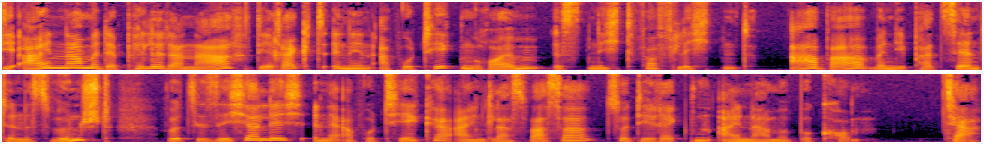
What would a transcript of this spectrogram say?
die Einnahme der Pille danach direkt in den Apothekenräumen ist nicht verpflichtend. Aber wenn die Patientin es wünscht, wird sie sicherlich in der Apotheke ein Glas Wasser zur direkten Einnahme bekommen. Tja,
